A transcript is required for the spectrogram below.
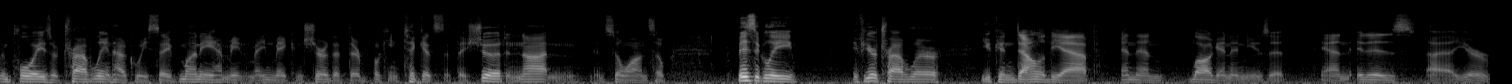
employees are traveling, and how can we save money, I mean, ma- making sure that they're booking tickets that they should and not, and, and so on. So basically, if you're a traveler, you can download the app and then log in and use it. And it is, uh, your,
